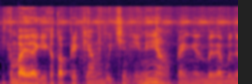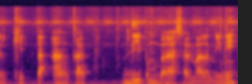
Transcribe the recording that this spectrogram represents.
Ini kembali lagi ke topik yang bucin ini yang pengen benar-benar kita angkat di pembahasan malam ini.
